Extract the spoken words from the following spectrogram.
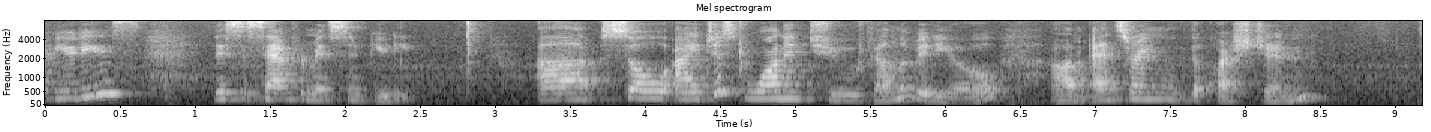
beauties, this is Sam from Instant Beauty. Uh, so I just wanted to film a video um, answering the question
